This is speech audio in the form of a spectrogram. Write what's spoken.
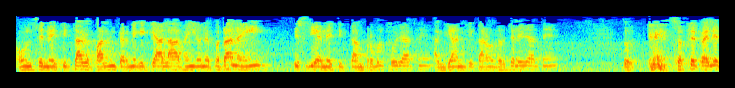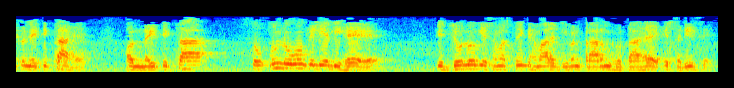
और उनसे नैतिकता का पालन करने के क्या लाभ हैं उन्हें पता नहीं, इसलिए अनैतिकता में प्रवृत्त हो जाते हैं, अज्ञान के कारण उधर चले जाते हैं। तो सबसे पहले तो नैतिकता है, और नैतिकता तो उन लोगों के लिए भी है कि जो लोग ये समझते हैं कि हमारा जीवन प्रारंभ होता है इस शरीर से।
